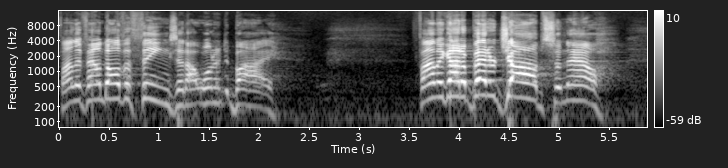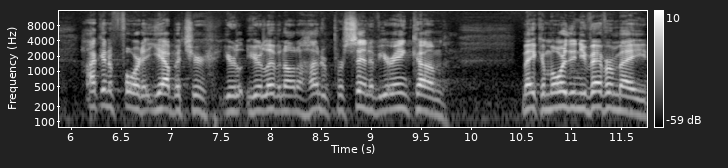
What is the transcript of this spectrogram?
Finally found all the things that I wanted to buy. Finally got a better job, so now I can afford it. Yeah, but you're, you're, you're living on 100% of your income, making more than you've ever made.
